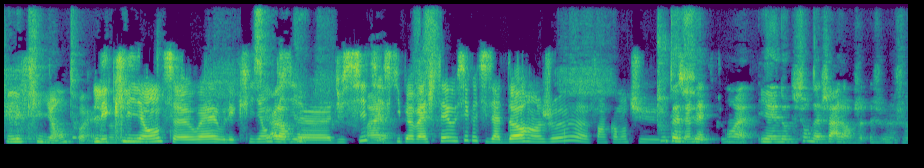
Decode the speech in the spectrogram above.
les clientes, ouais. Les clientes, euh, ouais, ou les clients euh, du site. Est-ce qu'ils peuvent acheter aussi quand ils adorent un jeu Enfin, comment tu Tout à fait. Ouais, il y a une option d'achat. Alors, je, je,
